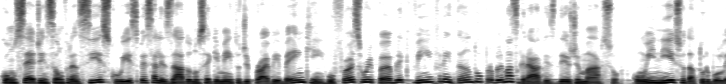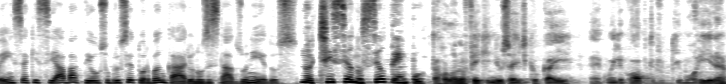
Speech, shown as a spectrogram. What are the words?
Com sede em São Francisco e especializado no segmento de private banking, o First Republic vinha enfrentando problemas graves desde março, com o início da turbulência que se abateu sobre o setor bancário nos Estados Unidos. Notícia no seu tempo. Tá rolando fake news aí de que eu caí é, com um helicóptero, que morri, né?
